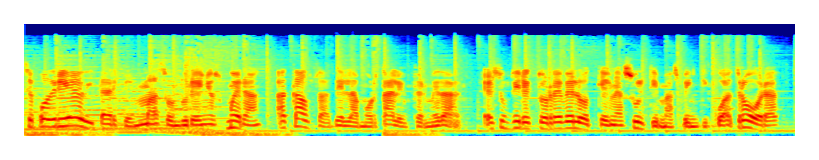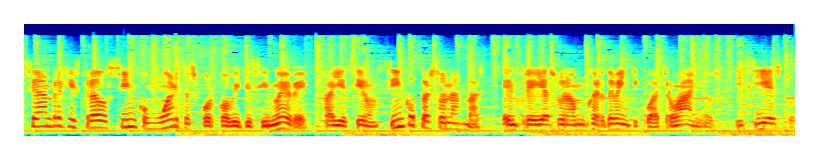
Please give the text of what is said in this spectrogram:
se podría evitar que más hondureños mueran a causa de la mortal enfermedad. El subdirector reveló que en las últimas 24 horas se han registrado 5 muertes por COVID-19. Fallecieron 5 personas más, entre ellas una mujer de 24 años. Y si esto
